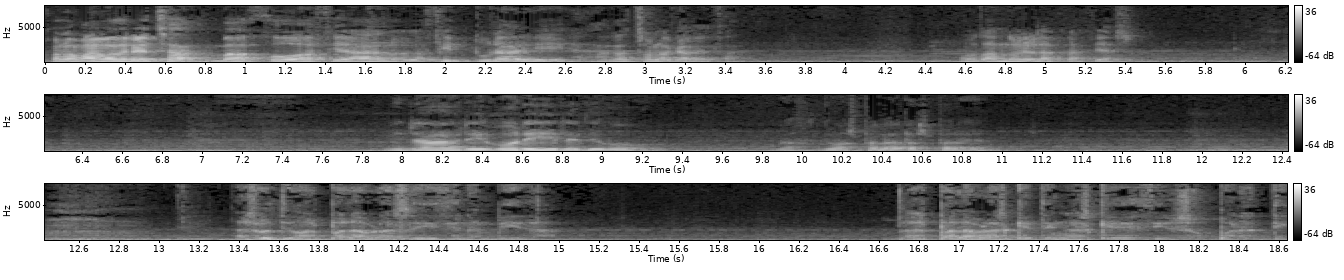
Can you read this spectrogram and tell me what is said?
con la mano derecha bajo hacia la cintura y agacho la cabeza. O dándole las gracias. Mira a Grigori y le digo unas últimas palabras para él. Las últimas palabras se dicen en vida. Las palabras que tengas que decir son para ti.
